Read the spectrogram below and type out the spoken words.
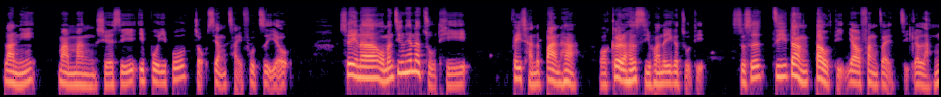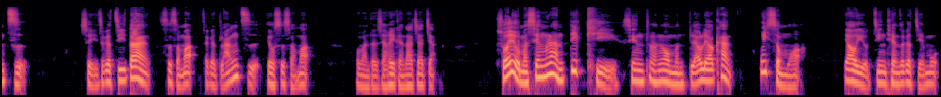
让你慢慢学习，一步一步走向财富自由。所以呢，我们今天的主题非常的棒哈，我个人很喜欢的一个主题，就是鸡蛋到底要放在几个篮子？所以这个鸡蛋是什么？这个篮子又是什么？我们等下会跟大家讲。所以我们先让 Dicky 先跟我们聊聊看，为什么？要有今天这个节目，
